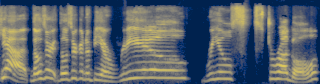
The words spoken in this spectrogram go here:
Yeah, those are those are going to be a real real struggle.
